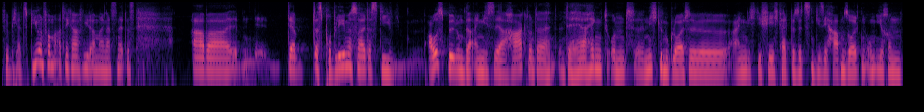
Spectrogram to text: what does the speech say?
für mich als Bioinformatiker wieder mal ganz nett ist. Aber der, das Problem ist halt, dass die Ausbildung da eigentlich sehr hakt und da hinterherhängt und äh, nicht genug Leute eigentlich die Fähigkeit besitzen, die sie haben sollten, um, ihren,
